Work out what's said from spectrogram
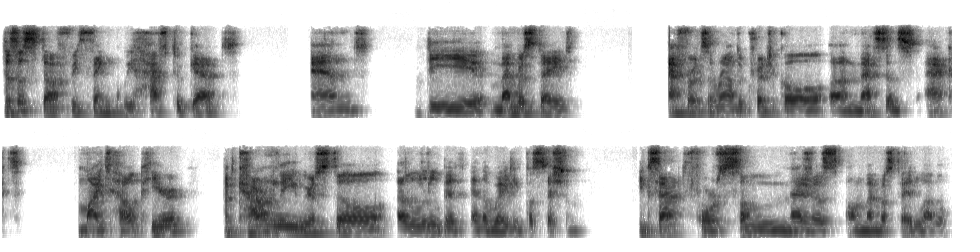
this is stuff we think we have to get, and the member state efforts around the Critical uh, Medicines Act might help here. But currently, we're still a little bit in a waiting position, except for some measures on member state level.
